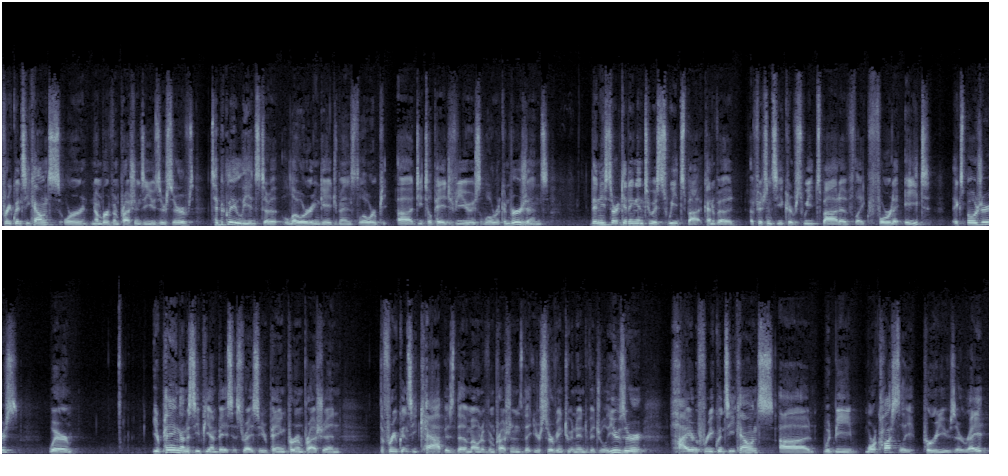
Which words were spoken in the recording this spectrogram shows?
frequency counts or number of impressions a user serves typically leads to lower engagements, lower uh, detail page views, lower conversions. Then you start getting into a sweet spot, kind of a efficiency curve sweet spot of like four to eight exposures, where you're paying on a CPM basis, right? So you're paying per impression. The frequency cap is the amount of impressions that you're serving to an individual user. Higher frequency counts uh, would be more costly per user, right?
